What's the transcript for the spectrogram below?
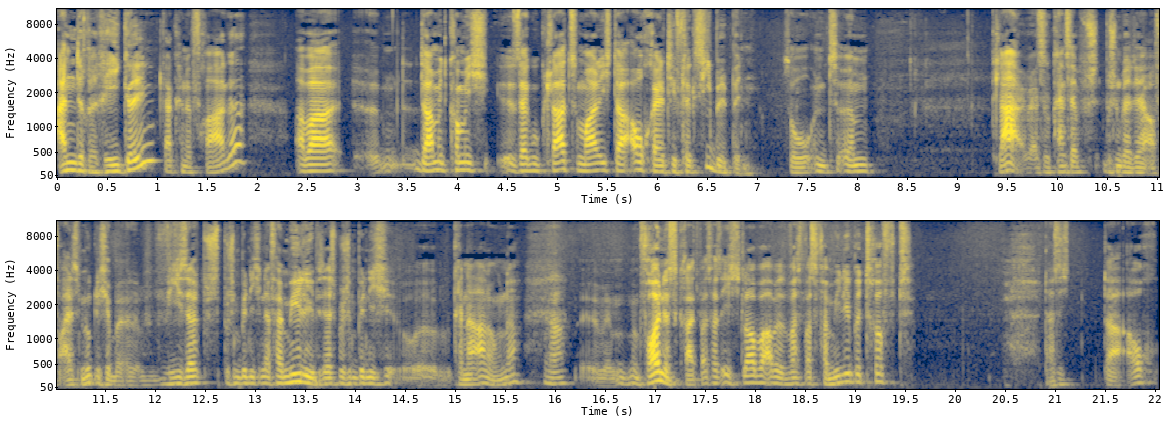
andere Regeln, gar keine Frage. Aber ähm, damit komme ich sehr gut klar, zumal ich da auch relativ flexibel bin. So und ähm, klar, also du kannst ja bestimmt ja auf alles Mögliche, aber wie selbstbestimmt bin ich in der Familie, wie selbstbestimmt bin ich, äh, keine Ahnung, ne? Ja. Äh, Im Freundeskreis, was weiß ich. Ich glaube aber, was, was Familie betrifft, dass ich da auch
